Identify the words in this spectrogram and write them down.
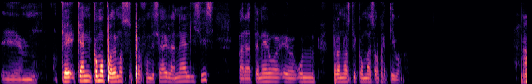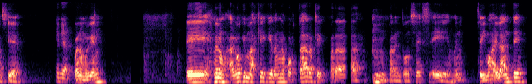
em, qué, cómo podemos profundizar el análisis para tener eh, un pronóstico más objetivo. Así es. Genial. Bueno, muy bien. Eh, bueno, algo que más que quieran aportar, que para, para entonces, eh, bueno, seguimos adelante.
